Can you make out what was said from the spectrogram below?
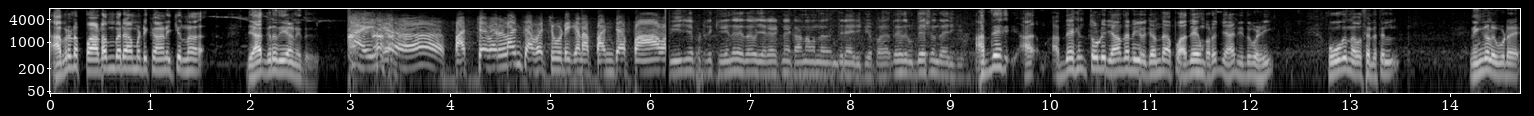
അവരുടെ പടം വരാൻ വേണ്ടി കാണിക്കുന്ന ജാഗ്രതയാണിത്. അയ്യോ പച്ചവെള്ളം ചവച്ചു കുടിക്കണ പഞ്ചപാവ. ബി ജെ പിയുടെ കേന്ദ്ര നേതാവ് ജയരാജനെ കാണാമെന്ന് എന്തിനായിരിക്കും? അപ്പോൾ അദ്ദേഹത്തിന്റെ ഉദ്ദേശം എന്തായിരിക്കും? അദ്ദേഹം അ- അദ്ദേഹത്തോട് ഞാൻ തന്നെ ചോദിച്ചു എന്താ അപ്പോൾ അദ്ദേഹം പറഞ്ഞു ഞാൻ ഇതുവഴി പോകുന്ന അവസരത്തിൽ നിങ്ങളിവിടെ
